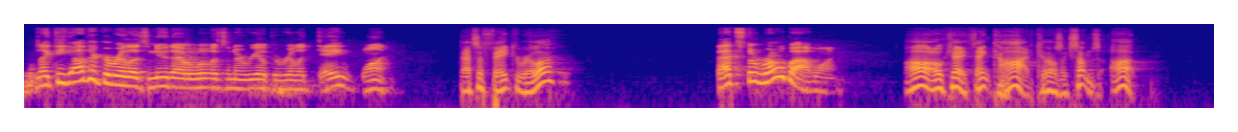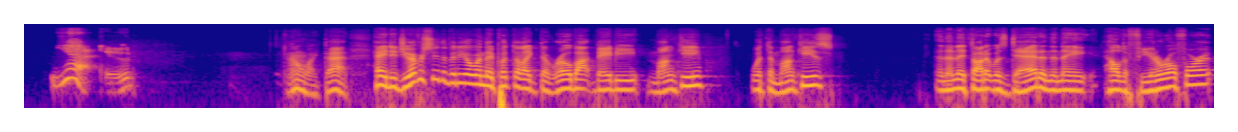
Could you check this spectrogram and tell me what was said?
Like the other gorillas knew that wasn't a real gorilla day one. That's a fake gorilla. That's the robot one. Oh, okay. Thank God, because I was like, something's up. Yeah, dude. I don't like that. Hey, did you ever see the video when they put the like the robot baby monkey with the monkeys, and then they thought it was dead, and then they held a funeral for it?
